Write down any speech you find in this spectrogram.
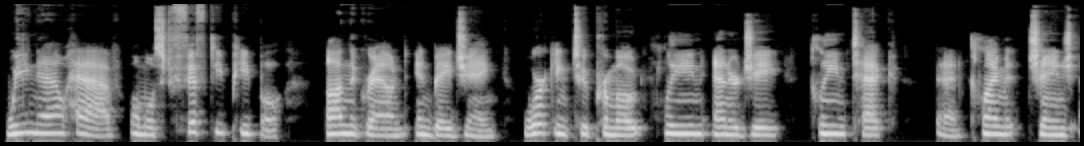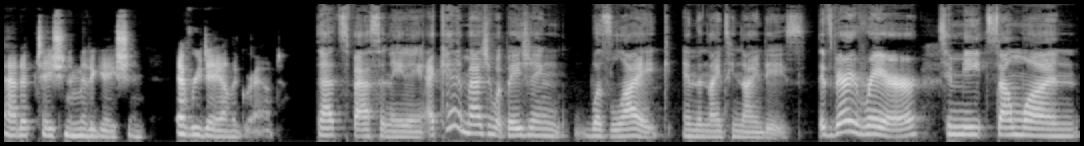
We now have almost 50 people on the ground in Beijing working to promote clean energy, clean tech, and climate change adaptation and mitigation every day on the ground. That's fascinating. I can't imagine what Beijing was like in the 1990s. It's very rare to meet someone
